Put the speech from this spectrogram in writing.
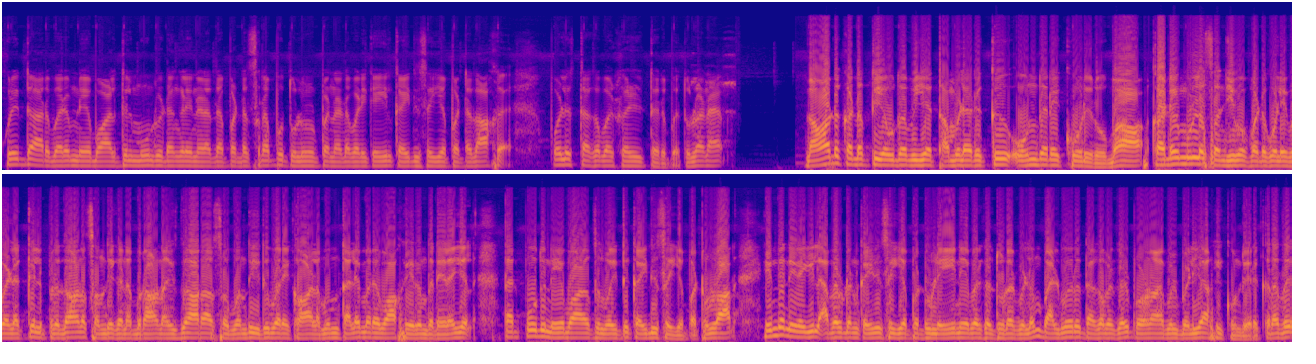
குறித்த அறுவரும் நேபாளத்தில் மூன்று இடங்களில் நடத்தப்பட்ட சிறப்பு தொழில்நுட்ப நடவடிக்கையில் கைது செய்யப்பட்டதாக போலீஸ் தகவல்கள் தெரிவித்துள்ளன. நாடு கடத்திய உதவிய தமிழருக்கு ஒன்றரை கோடி ரூபாய் கடுமுள்ள சஞ்சீவ படுகொலை வழக்கில் பிரதான சந்தேக நபரான இசாரா சபந்து இதுவரை காலமும் தலைமறைவாக இருந்த நிலையில் தற்போது நேபாளத்தில் வைத்து கைது செய்யப்பட்டுள்ளார். இந்த நிலையில் அவருடன் கைது செய்யப்பட்டுள்ள ஏனையவர்கள் தொடர்பிலும் பல்வேறு தகவல்கள் புலனாய்வில் வெளியாகி கொண்டிருக்கிறது.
